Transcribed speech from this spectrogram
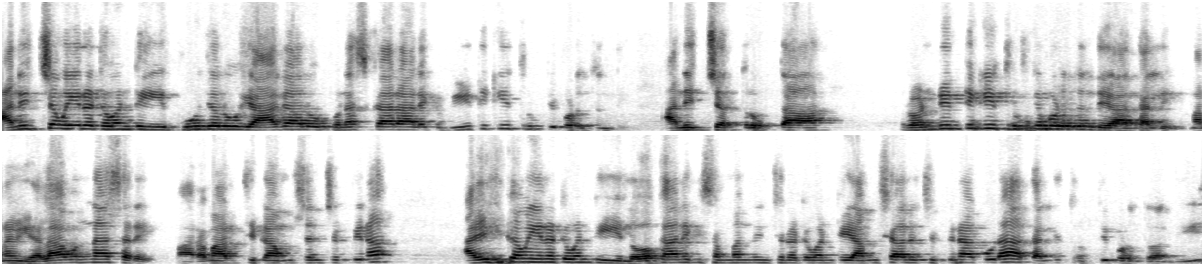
అనిత్యమైనటువంటి ఈ పూజలు యాగాలు పునస్కారాలకి వీటికి తృప్తి పడుతుంది. అనిత్య తృప్త రెండింటికి తృప్తి పడుతుంది ఆ తల్లి. మనం ఎలా ఉన్నా సరే పారమార్థిక అంశం చెప్పినా ఐహికమైనటువంటి లోకానికి సంబంధించినటువంటి అంశాలు చెప్పినా కూడా ఆ తల్లి తృప్తి పడుతోంది.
